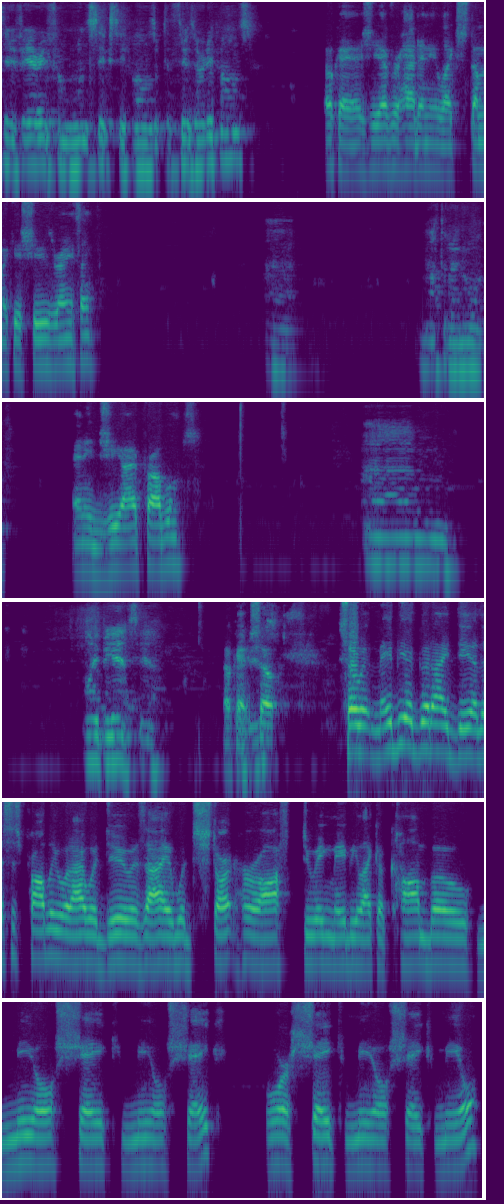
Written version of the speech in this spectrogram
they vary from 160 pounds up to 230 pounds. Okay. Has she ever had any like stomach issues or anything? Uh, not that I know of. Any GI problems? Um, IBS, yeah. Okay, Yes. so so it may be a good idea. This is probably what I would do is I would start her off doing maybe like a combo meal shake meal shake or shake meal shake meal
